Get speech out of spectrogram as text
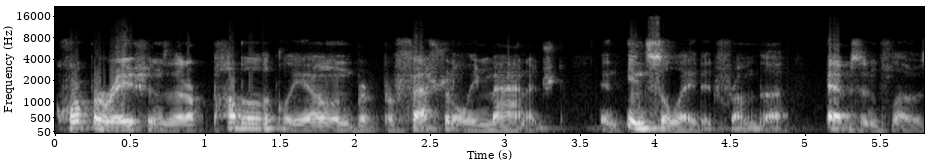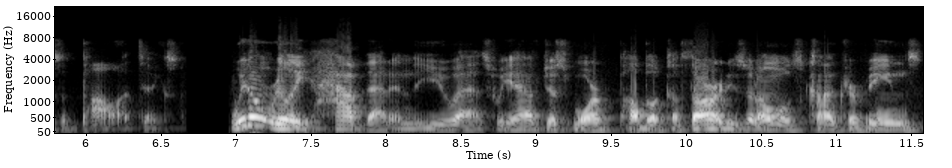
corporations that are publicly owned but professionally managed and insulated from the ebbs and flows of politics. We don't really have that in the US. We have just more public authorities. It almost contravenes,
